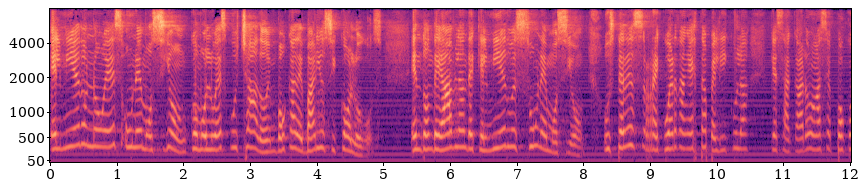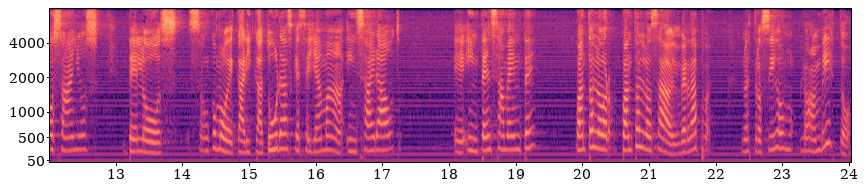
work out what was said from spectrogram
El miedo no es una emoción, como lo he escuchado en boca de varios psicólogos, en donde hablan de que el miedo es una emoción. Ustedes recuerdan esta película que sacaron hace pocos años de los, son como de caricaturas que se llama Inside Out, eh, intensamente. ¿Cuántos lo, ¿Cuántos lo saben, verdad? Nuestros hijos lo han visto.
